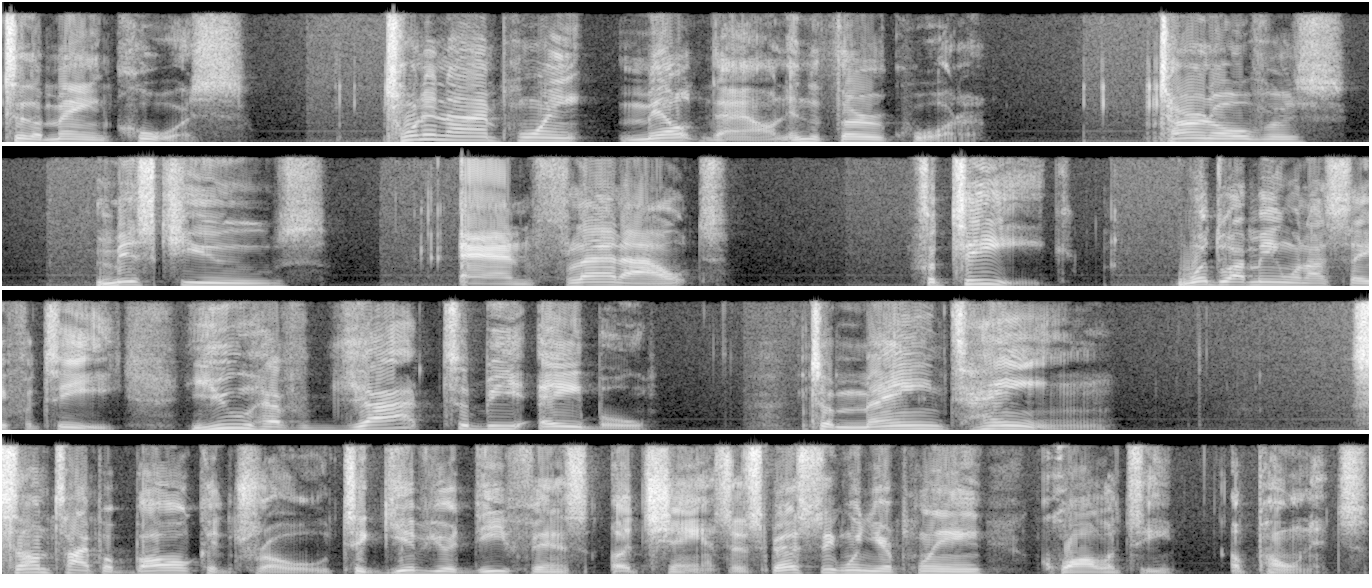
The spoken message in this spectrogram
to the main course. 29 point meltdown in the third quarter. Turnovers, miscues, and flat out fatigue. What do I mean when I say fatigue? You have got to be able to maintain some type of ball control to give your defense a chance, especially when you're playing quality opponents.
